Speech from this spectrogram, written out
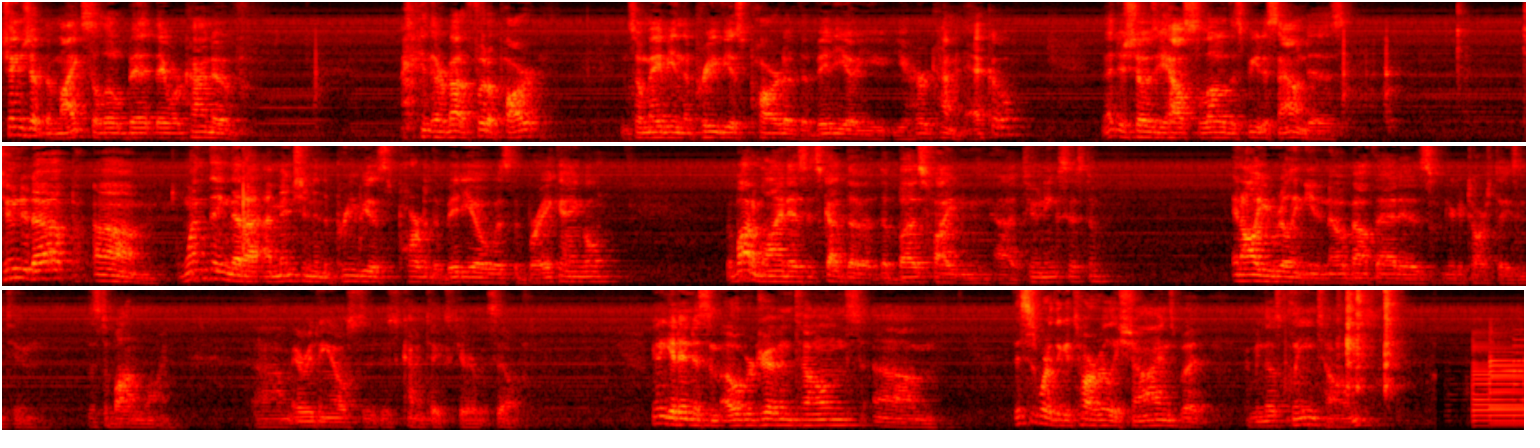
Changed up the mics a little bit. They were kind of, they're about a foot apart. And so maybe in the previous part of the video, you, you heard kind of an echo. And that just shows you how slow the speed of sound is. Tuned it up. Um, one thing that I, I mentioned in the previous part of the video was the break angle. The bottom line is it's got the, the Buzz Feiten uh, tuning system. And all you really need to know about that is your guitar stays in tune. That's the bottom line. Um, everything else just kind of takes care of itself. I'm gonna get into some overdriven tones. Um, this is where the guitar really shines, but I mean, those clean tones.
